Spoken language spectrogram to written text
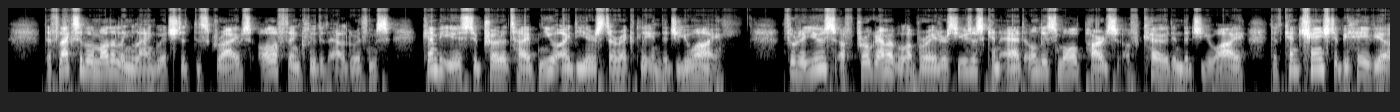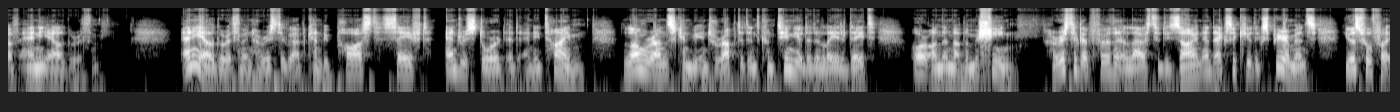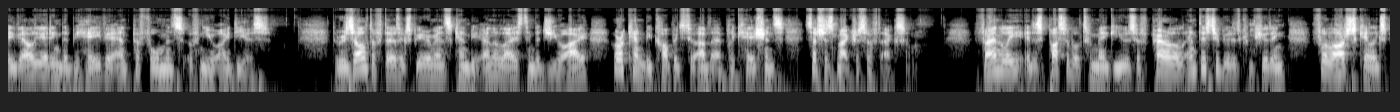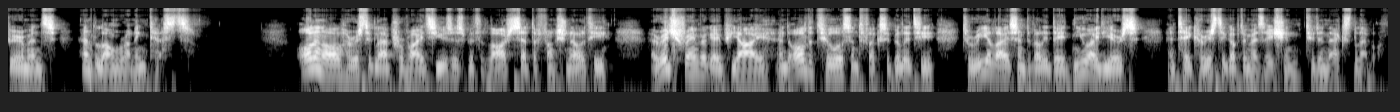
The flexible modeling language that describes all of the included algorithms can be used to prototype new ideas directly in the GUI. Through the use of programmable operators, users can add only small parts of code in the GUI that can change the behavior of any algorithm. Any algorithm in Heuristic Lab can be paused, saved, and restored at any time. Long runs can be interrupted and continued at a later date or on another machine. Heuristic Lab further allows to design and execute experiments useful for evaluating the behavior and performance of new ideas. The result of those experiments can be analyzed in the GUI or can be copied to other applications such as Microsoft Excel. Finally, it is possible to make use of parallel and distributed computing for large-scale experiments and long-running tests. All in all, Heuristic Lab provides users with a large set of functionality, a rich framework API, and all the tools and flexibility to realize and validate new ideas and take heuristic optimization to the next level.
